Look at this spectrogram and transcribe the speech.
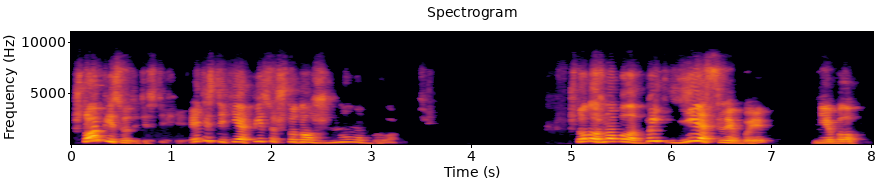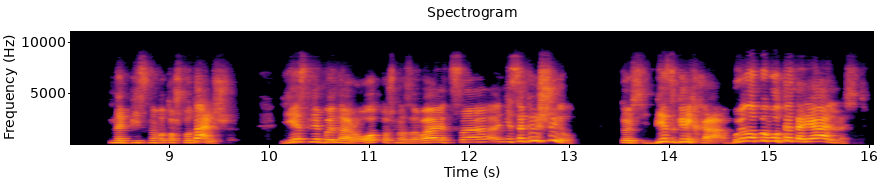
что описывают эти стихи? Эти стихи описывают, что должно было быть. Что должно было быть, если бы не было написано то, что дальше. Если бы народ, то, что называется, не согрешил, то есть без греха, была бы вот эта реальность.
